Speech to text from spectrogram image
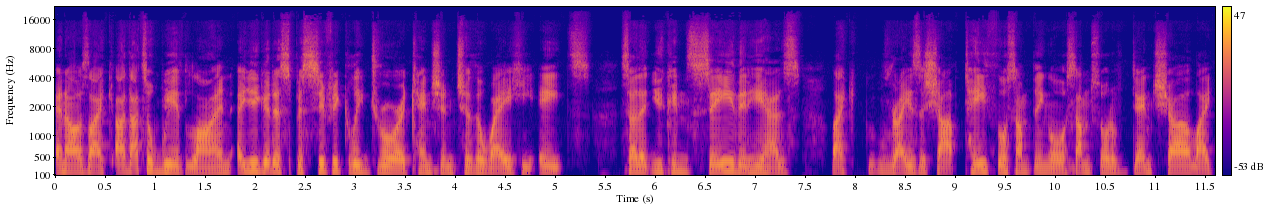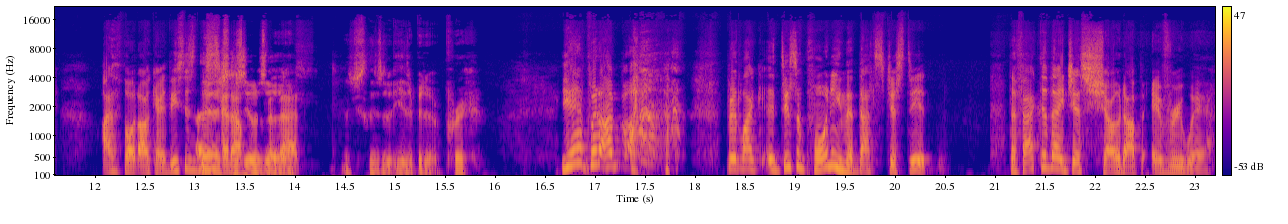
And I was like, oh, that's a weird line. Are you going to specifically draw attention to the way he eats so that you can see that he has like razor sharp teeth or something or some sort of denture? Like, I thought, okay, this is the think it's 'cause setup for a- that. It's just he's a bit of a prick. Yeah, but I'm, but like disappointing that that's just it. The fact that they just showed up everywhere,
